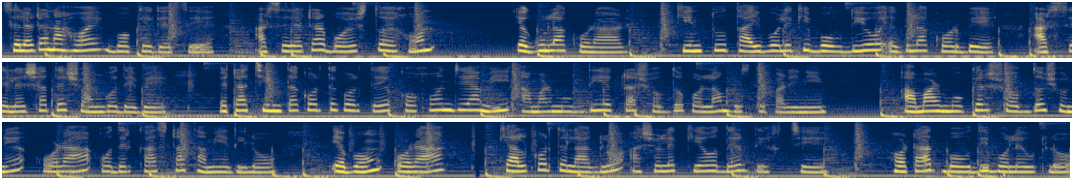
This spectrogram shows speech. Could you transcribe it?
ছেলেটা না হয় বকে গেছে। আর ছেলেটার বয়স তো এখন এগুলা করার। কিন্তু তাই বলে কি বৌদিও এগুলা করবে আর ছেলের সাথে সঙ্গ দেবে? এটা চিন্তা করতে করতে কখন যে আমি আমার মুখ দিয়ে একটা শব্দ করলাম বুঝতে পারিনি। আমার মুখের শব্দ শুনে ওরা ওদের কাজটা থামিয়ে দিল এবং ওরা খেয়াল করতে লাগল আসলে কে ওদের দেখছে। হঠাৎ বৌদি বলে উঠল,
